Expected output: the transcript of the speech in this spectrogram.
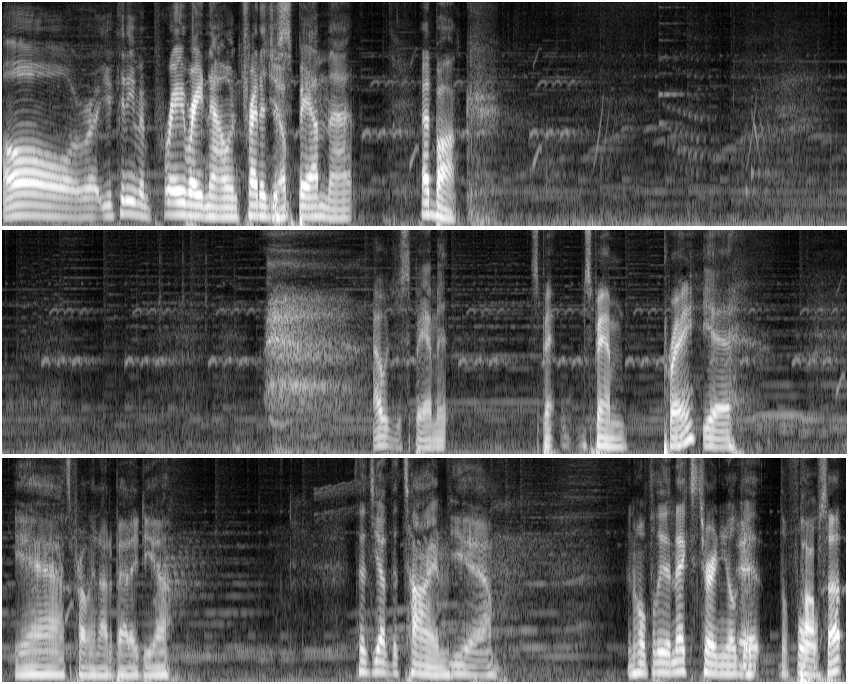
Oh, right. you can even pray right now and try to just spam that. Head bonk. I would just spam it. Spam, spam prey? Yeah. Yeah, it's probably not a bad idea. Since you have the time. Yeah. And hopefully the next turn you'll It get the full. Pops up.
